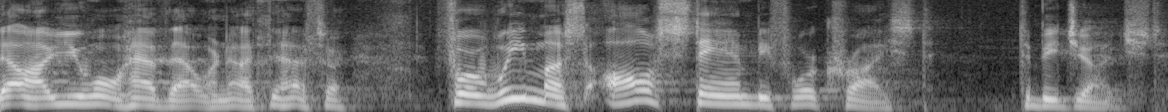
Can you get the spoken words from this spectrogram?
Uh, you won't have that one. For we must all stand before Christ to be judged.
